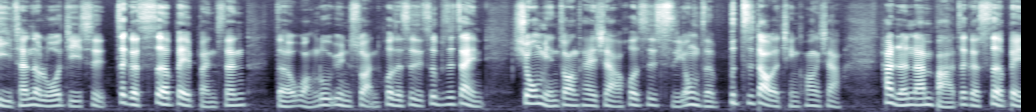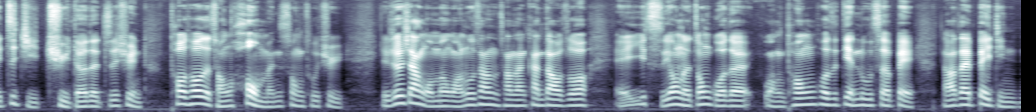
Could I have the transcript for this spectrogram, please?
底层的逻辑是，这个设备本身的网络运算，或者是是不是在休眠状态下，或者是使用者不知道的情况下，他仍然把这个设备自己取得的资讯偷偷的从后门送出去。也就像我们网络上常常看到说，诶，使用了中国的网通或是电路设备，然后在背景。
